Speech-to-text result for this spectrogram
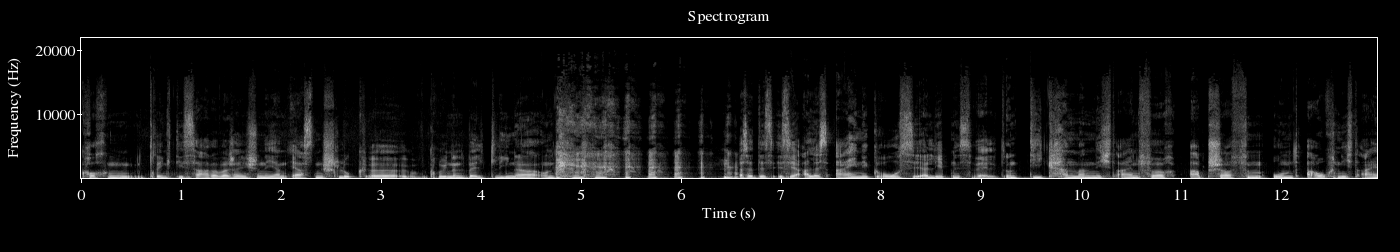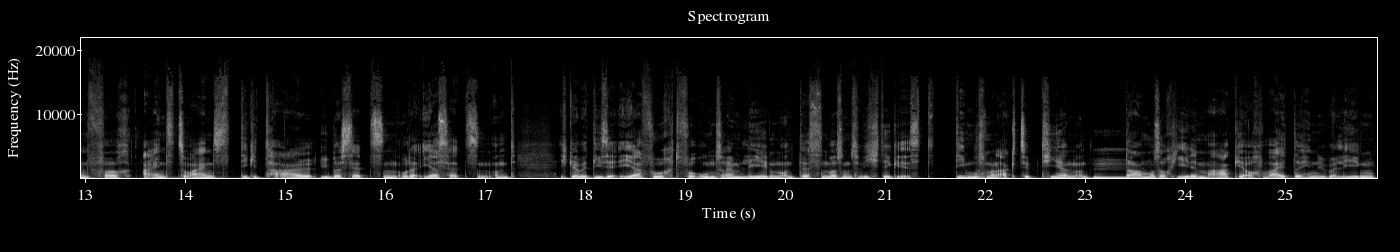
Kochen trinkt die Sarah wahrscheinlich schon ihren ersten Schluck äh, grünen Veltliner und also das ist ja alles eine große Erlebniswelt und die kann man nicht einfach abschaffen und auch nicht einfach eins zu eins digital übersetzen oder ersetzen. Und ich glaube, diese Ehrfurcht vor unserem Leben und dessen, was uns wichtig ist, die muss man akzeptieren. Und hm. da muss auch jede Marke auch weiterhin überlegen,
